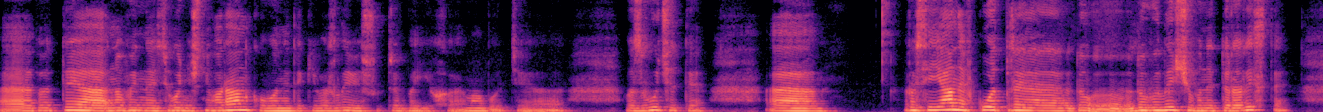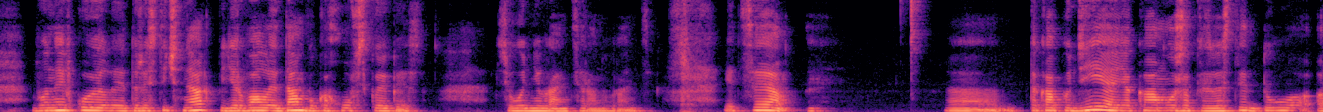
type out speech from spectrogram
Е, Проте новини сьогоднішнього ранку вони такі важливі, що треба їх, е, мабуть, озвучити. Росіяни вкотре довели, що вони терористи. Вони вкоїли терористичний акт, підірвали дамбу Каховської ГЕС сьогодні вранці, рано вранці. І це е, така подія, яка може призвести до е,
